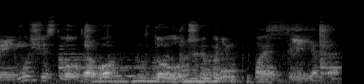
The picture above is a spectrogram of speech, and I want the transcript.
Преимущество у того, кто лучше понимает клиента.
